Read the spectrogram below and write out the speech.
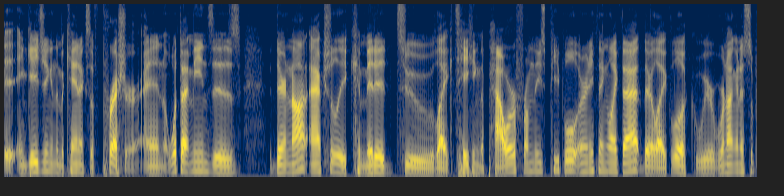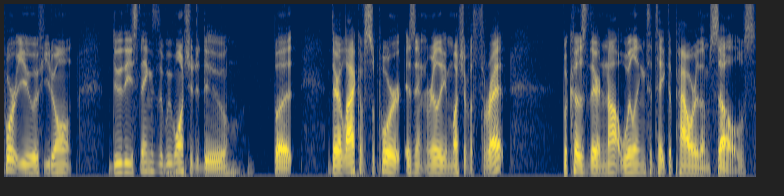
e- engaging in the mechanics of pressure. And what that means is they're not actually committed to like taking the power from these people or anything like that. They're like, look, we're we're not going to support you if you don't do these things that we want you to do, but their lack of support isn't really much of a threat because they're not willing to take the power themselves.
